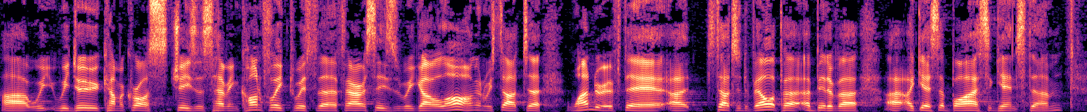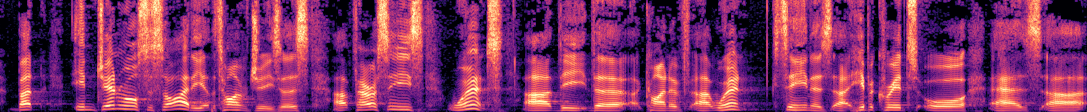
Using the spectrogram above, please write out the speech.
Uh, we, we do come across Jesus having conflict with the Pharisees as we go along, and we start to wonder if they uh, start to develop a, a bit of a, uh, I guess, a bias against them. But in general society at the time of Jesus, uh, Pharisees weren't uh, the, the kind of, uh, weren't seen as uh, hypocrites or as uh,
